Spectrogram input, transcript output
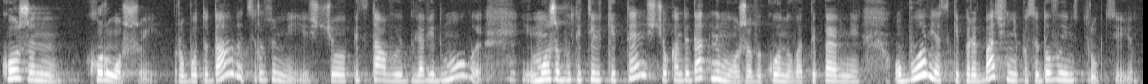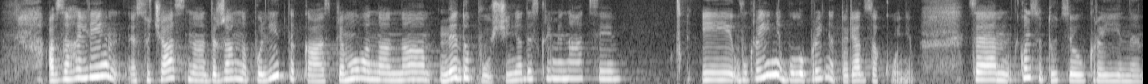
кожен хороший роботодавець розуміє, що підставою для відмови може бути тільки те, що кандидат не може виконувати певні обов'язки, передбачені посадовою інструкцією. А взагалі, сучасна державна політика спрямована на недопущення дискримінації. І в Україні було прийнято ряд законів. Це Конституція України,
